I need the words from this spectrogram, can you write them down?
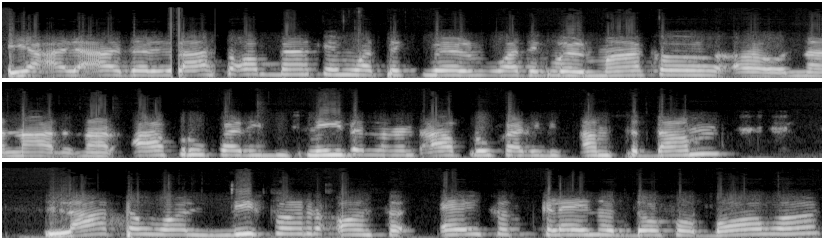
Ja, de, laatste opmerking wat ik wil, wat ik wil maken eh, naar, naar, Afro-Caribisch Nederland, Afro-Caribisch Amsterdam. Laten we liever onze eigen kleine doffe bouwen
